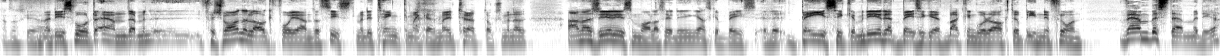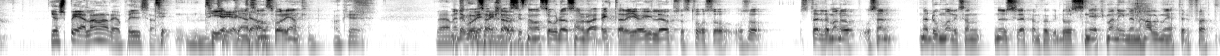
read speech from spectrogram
Att de ska göra. Men det är svårt att ändra. Men eh, försvarande lag får ju ändå sist, men det tänker man kanske. Man är trött också. Men eh, annars är det ju som Arla säger, det är en ganska base, eller basic, men det är rätt basic att backen går rakt upp inifrån. Vem bestämmer det? Gör spelarna det på isen? Te- Tekans Tekan. ansvar egentligen. Okej. Vem Men det var ju så klassiskt när man stod där som rightare. Jag gillar också att stå så och så ställde man upp och sen när domaren liksom, nu släpper en puck, då snek man in en halv meter för att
